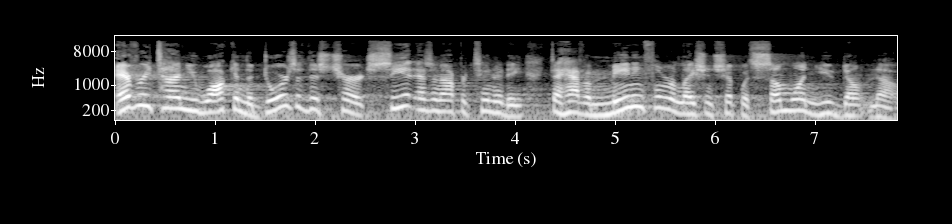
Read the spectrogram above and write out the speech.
every time you walk in the doors of this church, see it as an opportunity to have a meaningful relationship with someone you don't know.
